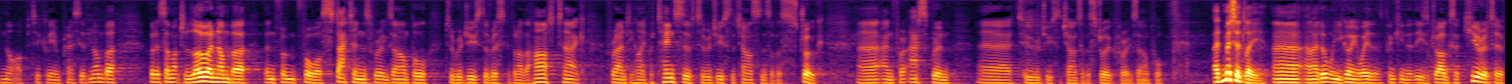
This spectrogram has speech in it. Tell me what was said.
not a particularly impressive number, but it's a much lower number than from, for statins, for example, to reduce the risk of another heart attack, for antihypertensive to reduce the chances of a stroke, uh, and for aspirin uh, to reduce the chance of a stroke, for example. admittedly, uh, and I don't want you going away thinking that these drugs are curative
